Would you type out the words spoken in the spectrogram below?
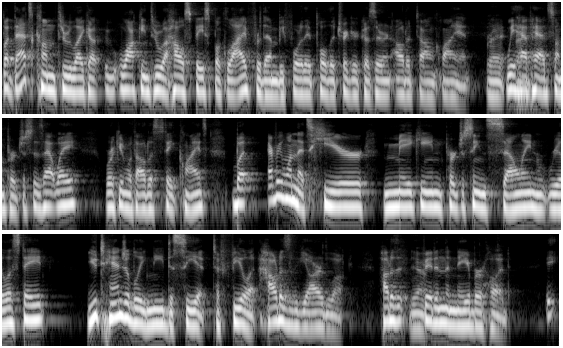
but that's come through like a walking through a house Facebook Live for them before they pull the trigger because they're an out of town client. Right, We right. have had some purchases that way, working with out of state clients, but everyone that's here making, purchasing, selling real estate, you tangibly need to see it to feel it. How does the yard look? How does it Yeah. fit in the neighborhood? It-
